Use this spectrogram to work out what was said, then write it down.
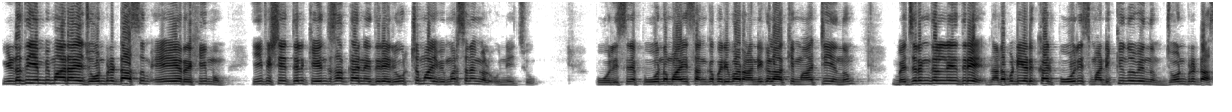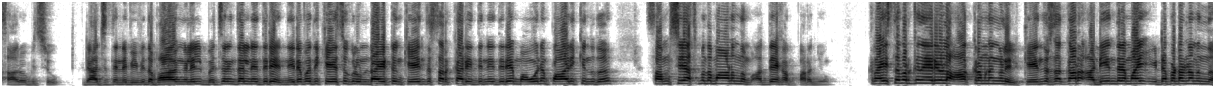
ഇടത് എംപിമാരായ ജോൺ ബ്രഡാസും എ എ റഹീമും ഈ വിഷയത്തിൽ കേന്ദ്ര സർക്കാരിനെതിരെ രൂക്ഷമായ വിമർശനങ്ങൾ ഉന്നയിച്ചു. പോലീസിനെ പൂർണമായും സംഘപരിവാർ അണികളാക്കി മാറ്റിയെന്നും ബജറംഗ് ദളിനെതിരെ നടപടിയെടുക്കാൻ പോലീസ് മടിക്കുന്നുവെന്നും ജോൺ ബ്രഡാസ് ആരോപിച്ചു. രാജ്യത്തിന്റെ വിവിധ ഭാഗങ്ങളിൽ ബജറംഗ് ദളിനെതിരെ നിരവധി കേസുകൾ ഉണ്ടായിട്ടും കേന്ദ്ര സർക്കാർ ഇതിനെതിരെ മൗനം പാലിക്കുന്നത് സംശയാസ്പദമാണെന്നും അദ്ദേഹം പറഞ്ഞു. ക്രൈസ്തവർക്ക് നേരെയുള്ള ആക്രമണങ്ങളിൽ കേന്ദ്ര സർക്കാർ അടിയന്തരമായി ഇടപെടണമെന്ന്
